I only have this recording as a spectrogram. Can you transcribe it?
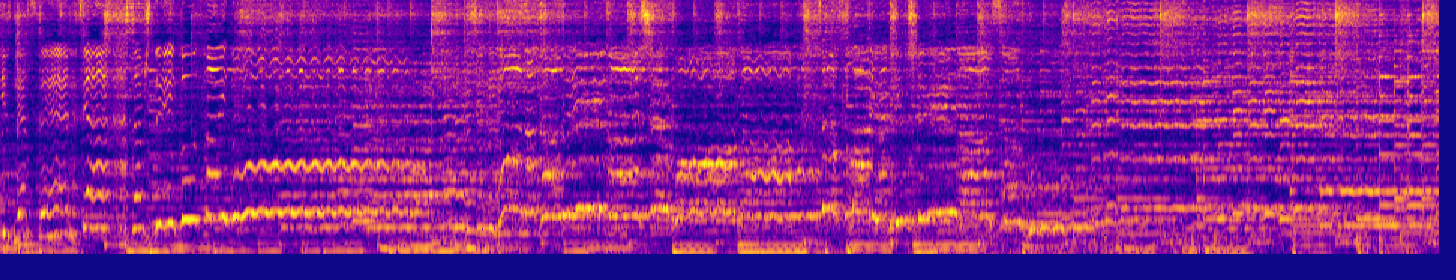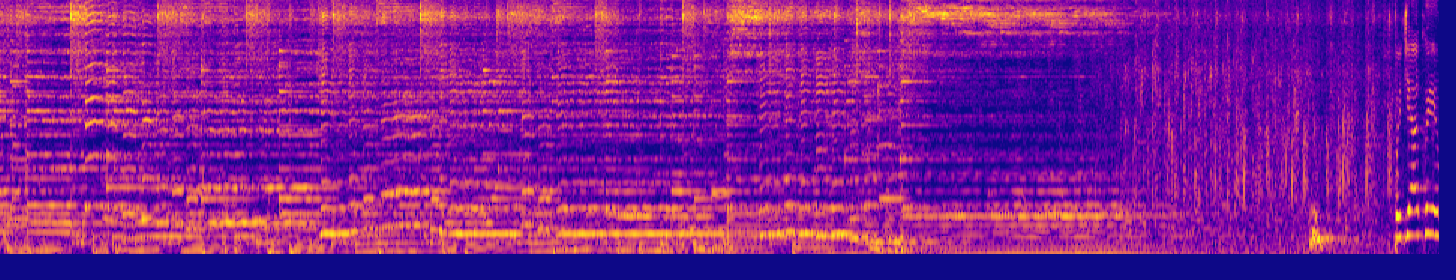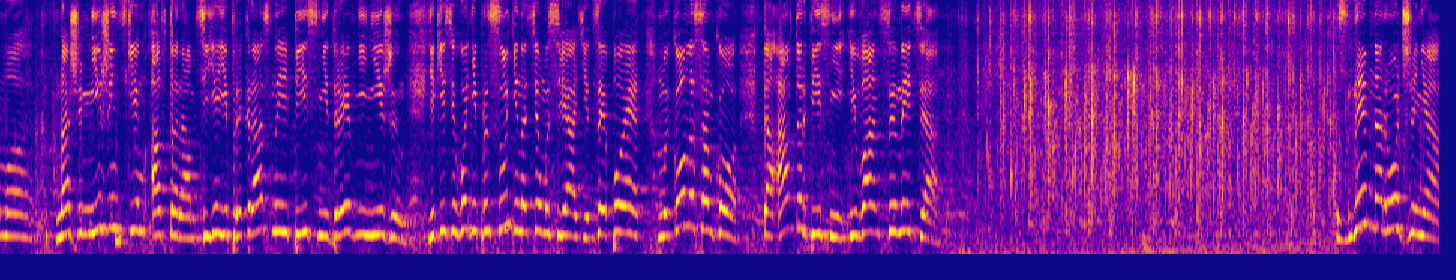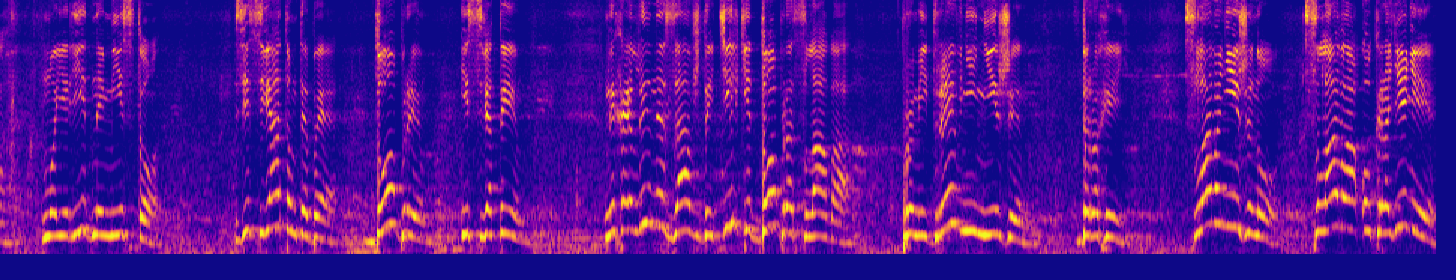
Радість для серця завжди тут знайду. Подякуємо нашим ніжинським авторам цієї прекрасної пісні Древній Ніжин, які сьогодні присутні на цьому святі. Це поет Микола Самко та автор пісні Іван Синиця. З днем народження, моє рідне місто, зі святом тебе, добрим і святим. Нехай лине завжди тільки добра слава про мій древній ніжин, дорогий. Слава Ніжину! Слава Україні!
